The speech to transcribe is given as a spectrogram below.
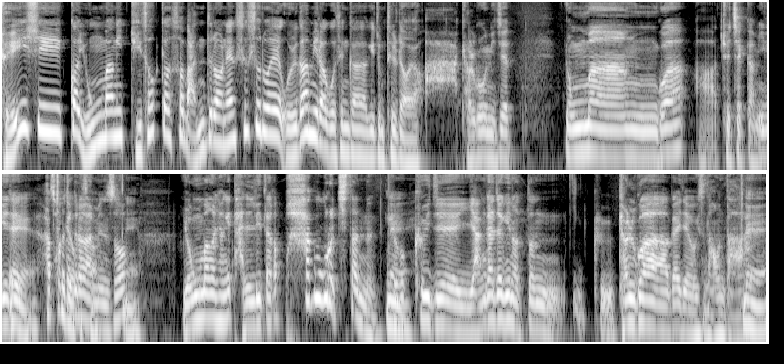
죄의식과 욕망이 뒤섞여서 만들어낸 스스로의 올감이라고 생각이 좀 들어요. 아, 결국은 이제 욕망과 아, 죄책감 이게 이제 네, 섞여 합쳐져서. 들어가면서 네. 욕망을 향해 달리다가 파국으로 치닫는 네. 결국 그 이제 양가적인 어떤 그 결과가 이제 여기서 나온다. 네.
